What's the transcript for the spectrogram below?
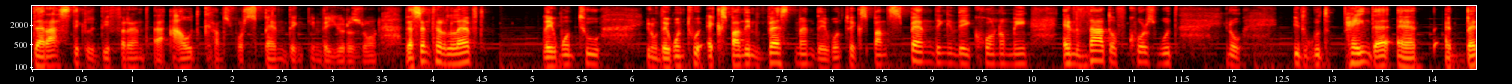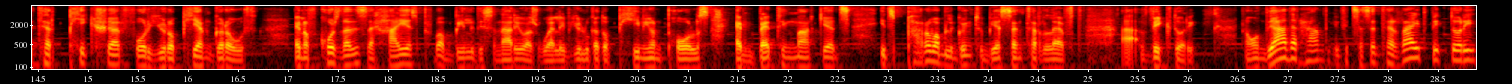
drastically different uh, outcomes for spending in the eurozone. The center left they want to you know they want to expand investment they want to expand spending in the economy and that of course would you know it would paint a, a, a, better picture for European growth. And of course, that is the highest probability scenario as well. If you look at opinion polls and betting markets, it's probably going to be a center left uh, victory. Now, on the other hand, if it's a center right victory,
